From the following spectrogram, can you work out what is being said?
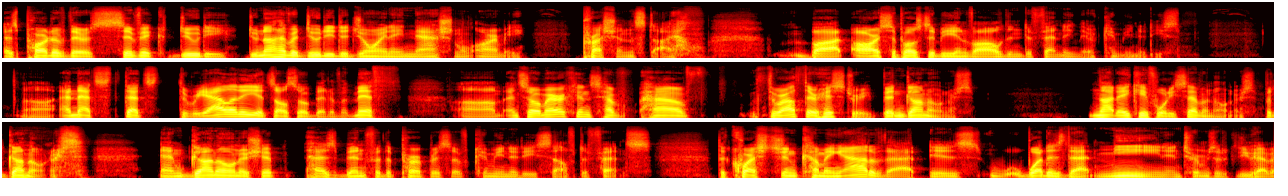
as part of their civic duty, do not have a duty to join a national army, Prussian style but are supposed to be involved in defending their communities. Uh, and that's that's the reality. It's also a bit of a myth. Um, and so Americans have have throughout their history been gun owners, not AK-47 owners, but gun owners. And gun ownership has been for the purpose of community self-defense. The question coming out of that is, what does that mean in terms of do you have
